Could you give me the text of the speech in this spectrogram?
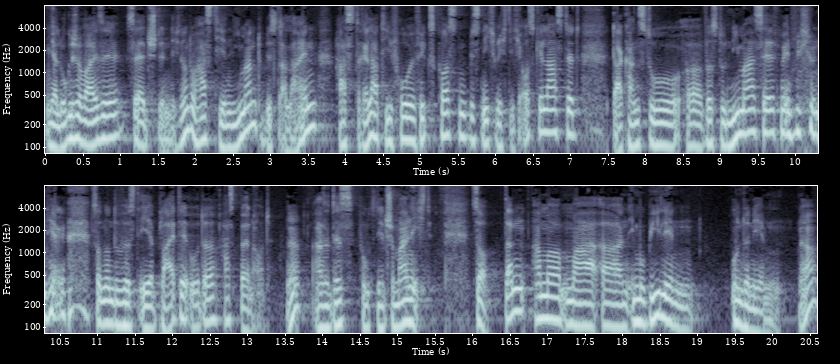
Ja, logischerweise selbstständig. Ne? Du hast hier niemand, du bist allein, hast relativ hohe Fixkosten, bist nicht richtig ausgelastet. Da kannst du, äh, wirst du niemals Selfmade-Millionär, sondern du wirst eher pleite oder hast Burnout. Ne? Also das funktioniert schon mal nicht. So, dann haben wir mal äh, ein Immobilienunternehmen. Ja?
